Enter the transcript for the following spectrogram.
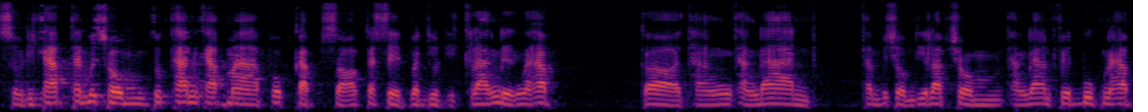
สวัสดีครับท่านผู้ชมทุกท่านครับมาพบกับสอเกษตรวันหยุดอีกครั้งหนึ่งนะครับ ก็ทั้งทางด้านท่านผู้ชมที่รับชมทางด้าน Facebook นะครับ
